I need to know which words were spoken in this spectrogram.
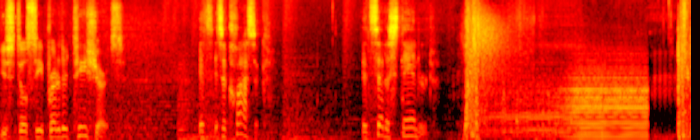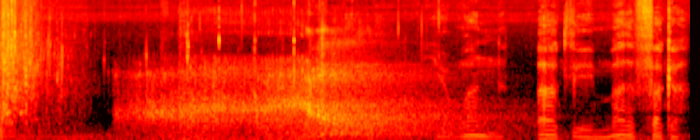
You still see Predator t-shirts. It's it's a classic. It set a standard. Motherfucker.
